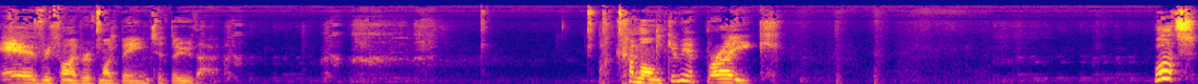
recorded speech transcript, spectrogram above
every fibre of my being to do that. Oh, come on, give me a break. What?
